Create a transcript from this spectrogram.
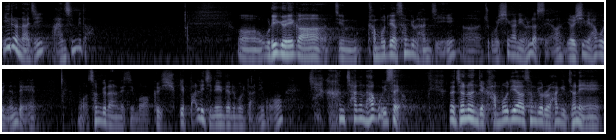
일어나지 않습니다. 어, 우리 교회가 지금 캄보디아 선교를 한지 어, 조금 시간이 흘렀어요. 열심히 하고 있는데 뭐 선교라는 것이 뭐 그렇게 쉽게 빨리 진행되는 것도 아니고 차근차근 하고 있어요. 저는 이제 캄보디아 선교를 하기 전에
